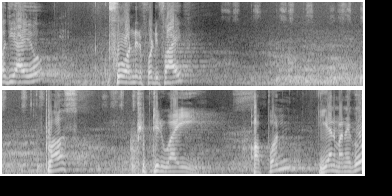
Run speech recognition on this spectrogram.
कति आयो? Four hundred forty five plus fifteen y upon n भनेको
